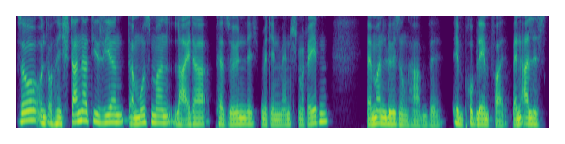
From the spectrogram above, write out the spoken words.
so und auch nicht standardisieren. Da muss man leider persönlich mit den Menschen reden, wenn man Lösungen haben will. Im Problemfall. Wenn alles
